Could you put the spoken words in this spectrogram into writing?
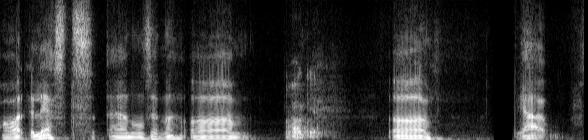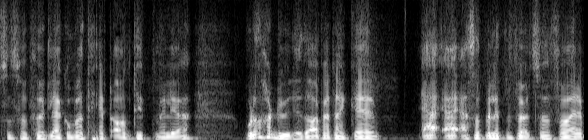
har lest uh, noensinne. Og, okay. og jeg, som selvfølgelig jeg kommer fra et helt annet type miljø. Hvordan har du det i dag? For Jeg tenker, jeg, jeg, jeg satt med en liten følelse for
